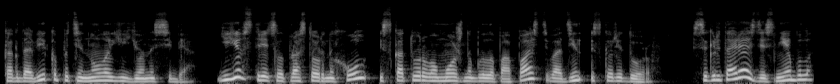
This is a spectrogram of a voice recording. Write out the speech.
когда Вика потянула ее на себя. Ее встретил просторный холл, из которого можно было попасть в один из коридоров. Секретаря здесь не было,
